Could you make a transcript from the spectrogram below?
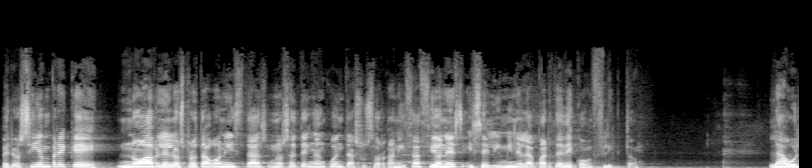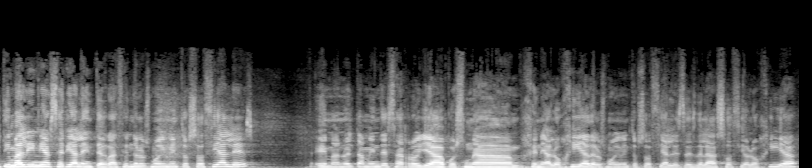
pero siempre que no hablen los protagonistas, no se tengan en cuenta sus organizaciones y se elimine la parte de conflicto. La última línea sería la integración de los movimientos sociales. Manuel también desarrolla pues, una genealogía de los movimientos sociales desde la sociología,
